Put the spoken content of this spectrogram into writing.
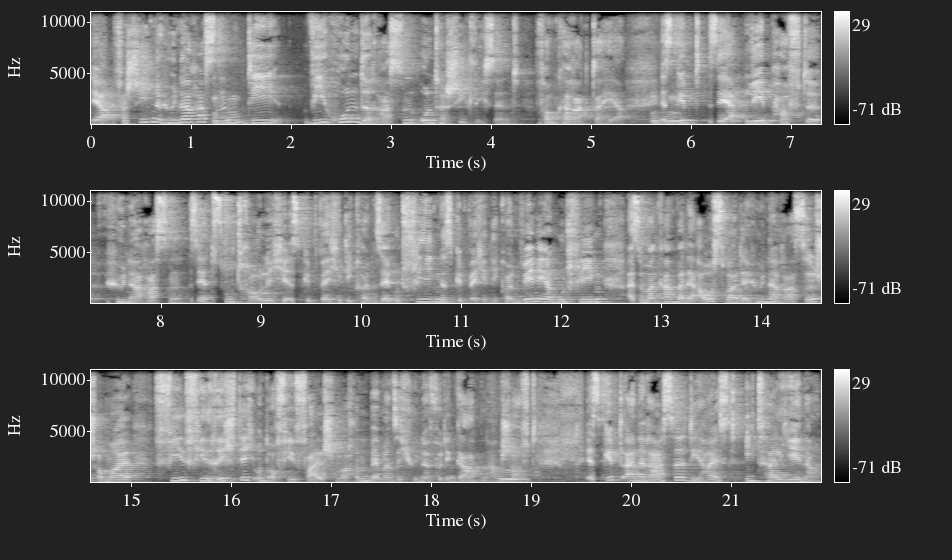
Ja, verschiedene Hühnerrassen, mhm. die wie Hunderassen unterschiedlich sind, vom Charakter her. Mhm. Es gibt sehr lebhafte Hühnerrassen, sehr zutrauliche. Es gibt welche, die können sehr gut fliegen. Es gibt welche, die können weniger gut fliegen. Also man kann bei der Auswahl der Hühnerrasse schon mal viel, viel richtig und auch viel falsch machen, wenn man sich Hühner für den Garten anschafft. Mhm. Es gibt eine Rasse, die heißt Italiener.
